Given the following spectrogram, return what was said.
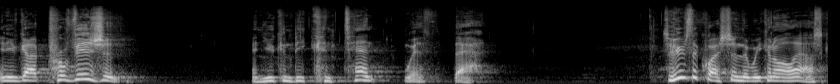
and you've got provision, and you can be content with that. So here's the question that we can all ask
